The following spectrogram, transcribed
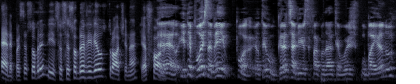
É, depois você sobrevive. Se você sobreviver aos trotes, né? Que é foda. É, e depois também, pô, eu tenho grandes amigos da faculdade até hoje. O baiano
